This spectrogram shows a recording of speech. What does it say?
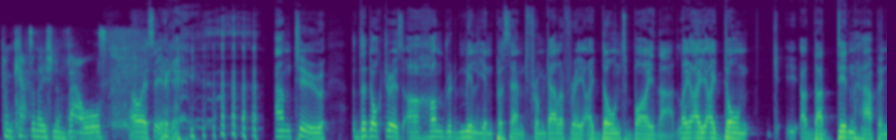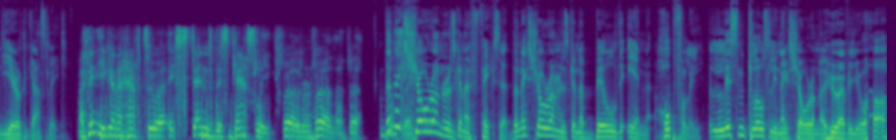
concatenation of vowels. Oh, I see. Okay. and two, the Doctor is a hundred million percent from Gallifrey. I don't buy that. Like, I, I don't. uh, That didn't happen year of the gas leak. I think you're going to have to uh, extend this gas leak further and further. But The next showrunner is going to fix it. The next showrunner is going to build in, hopefully. Listen closely, next showrunner, whoever you are.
